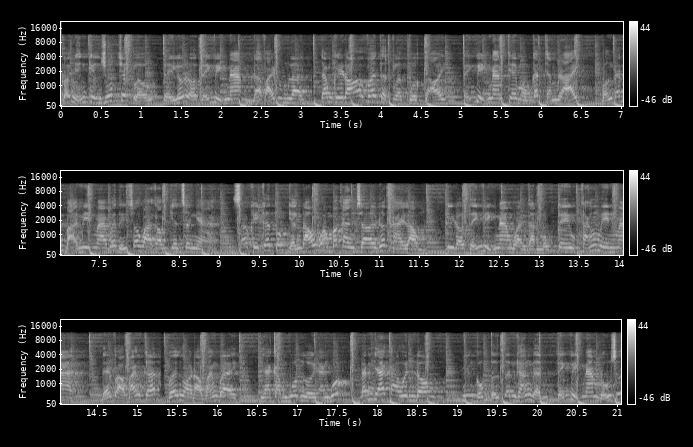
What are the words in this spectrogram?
có những chân sút chất lượng thì lứa đội tuyển Việt Nam đã phải rung lên. Trong khi đó với thực lực vượt trội, tuyển Việt Nam chơi một cách chậm rãi vẫn đánh bại Myanmar với tỷ số 3-0 trên sân nhà. Sau khi kết thúc trận đấu, ông Park Hang-seo rất hài lòng khi đội tuyển Việt Nam hoàn thành mục tiêu thắng Myanmar để vào bán kết với ngôi đầu bảng B. Nhà cầm quân người Hàn Quốc đánh giá cao Indo nhưng cũng tự tin khẳng định tuyển Việt Nam đủ sức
